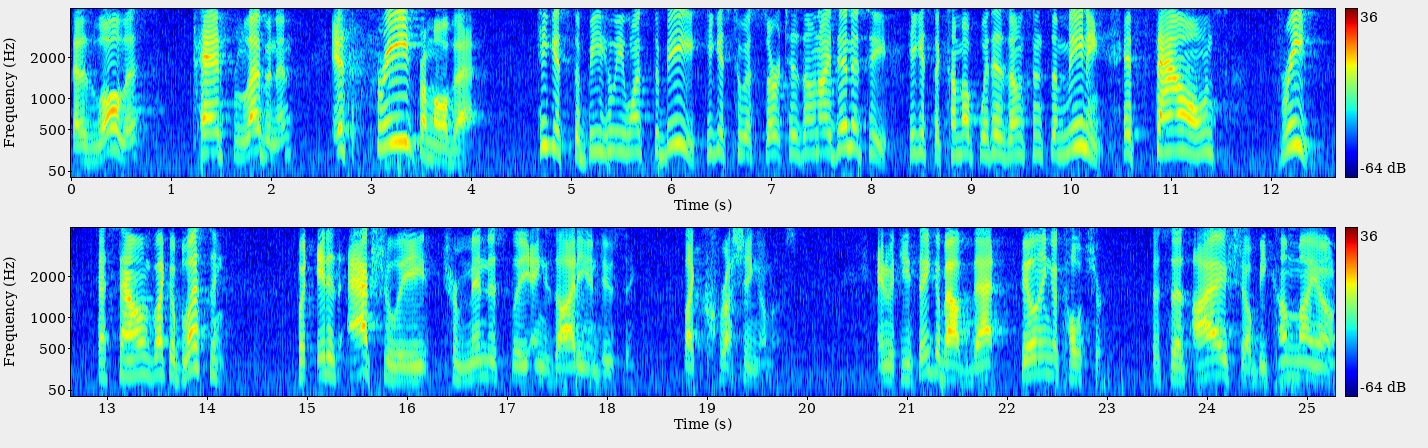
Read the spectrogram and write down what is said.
that is lawless Ted from Lebanon, is freed from all that. He gets to be who he wants to be. He gets to assert his own identity. He gets to come up with his own sense of meaning. It sounds free. That sounds like a blessing. But it is actually tremendously anxiety inducing, like crushing almost. And if you think about that filling a culture that says, I shall become my own,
